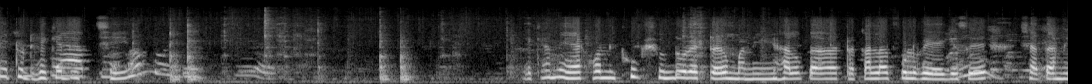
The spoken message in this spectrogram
আমি একটু ঢেকে দিচ্ছি। এখানে এখন খুব সুন্দর একটা মানে হালকা একটা কালারফুল হয়ে গেছে। সাথে আমি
